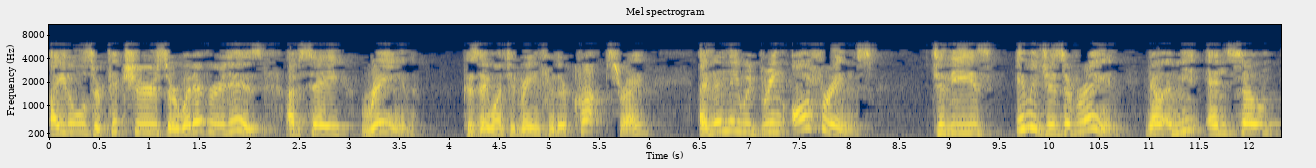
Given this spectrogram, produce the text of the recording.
idols or pictures or whatever it is of, say, rain, because they wanted rain for their crops, right? And then they would bring offerings to these images of rain. Now, and so,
